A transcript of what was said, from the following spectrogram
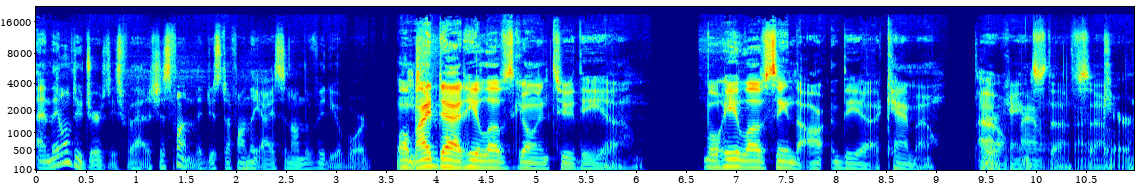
And they don't do jerseys for that. It's just fun. They do stuff on the ice and on the video board. well, my dad he loves going to the. Uh, well, he loves seeing the ar- the uh, camo hurricane I don't- stuff. I so don't care.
